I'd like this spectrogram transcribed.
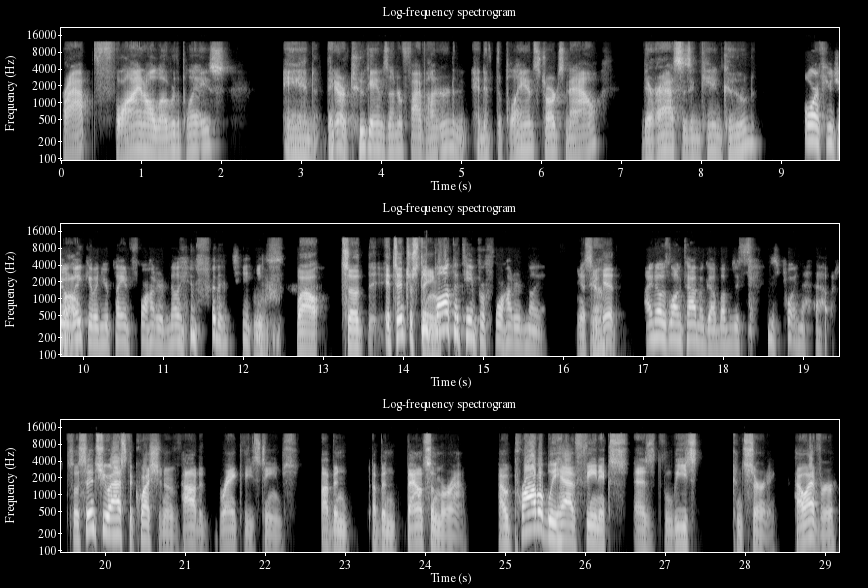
crap flying all over the place? And they are two games under 500. And, and if the plan starts now, their ass is in Cancun. Or if you're Joe Wow. Lacob and you're paying 400 million for the team, Wow. So th- it's he interesting. bought the team for 400 million. yes, Yeah. he did. I know it's a long time ago, but I'm just just pointing that out. So since you asked the question of how to rank these teams, I've been I've been bouncing them around. I would probably have Phoenix as the least concerning. However,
